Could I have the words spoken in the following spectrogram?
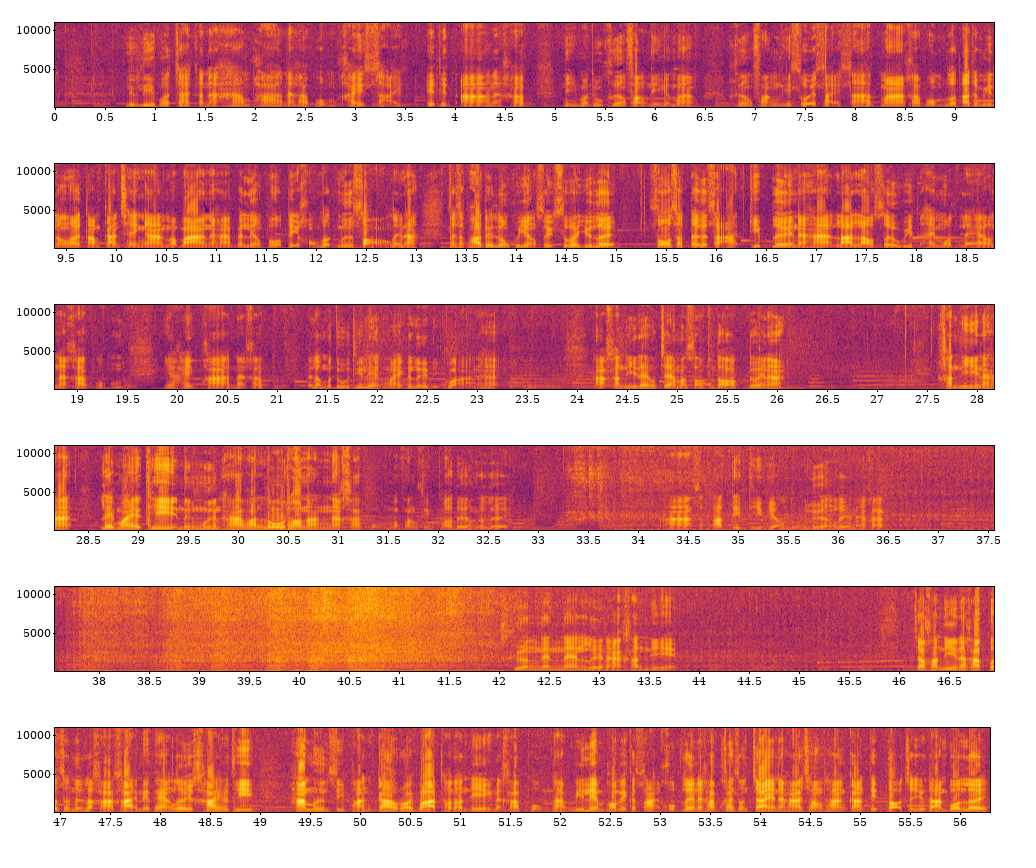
รีบๆมาจัดกันนะห้ามพลาดนะครับ ผมใครสาย SSR นะครับนี่มาดูเครื่องฝั่งนี้กันบ้าง เครื่องฝั่งนี้สวยใสสะอาดมากครับผมรถอาจจะมีร่องรอยตามการใช้งานมาบ้างนะฮะเป็นเรื่องปกติของรถมือสองเลยนะ แต่สภาพโดยรวมคือยังสวยๆอยู่เลยโซสเตอร์สะอาดกิฟเลยนะฮะ ร้านเราเซอร์วิสให้หมดแล้วนะครับผมอย่าให้พลาดนะครับเดี๋ยวเรามาดูที่เลขไมค์กันเลยดีกว่านะฮะอ่าคันนี้ได้กุญแจมา 2 ดอกด้วยนะ คันนี้นะฮะ เลขไมค์อยู่ที่ 15,000 โลเท่านั้นนะครับ ผมมาฟังเสียงท่อเดิมกันเลย อ่า สตาร์ทติดทีเดียวรู้เรื่องเลยนะครับ เครื่องแน่น ๆ เลยนะคันนี้ เจ้าคันนี้นะครับ เปิดเสนอราคาขายไม่แพงเลย ขายอยู่ที่54,900 บาทเท่านั้นเองนะครับผมนะ มีเล่มพร้อมเอกสารครบเลยนะครับ ใครสนใจนะฮะ ช่องทางการติดต่อจะอยู่ด้านบนเลย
